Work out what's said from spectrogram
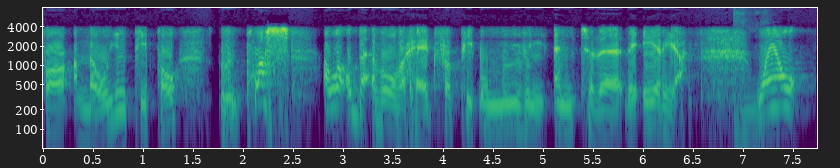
for a million people, plus a little bit of overhead for people moving into the, the area. Mm-hmm. Well,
